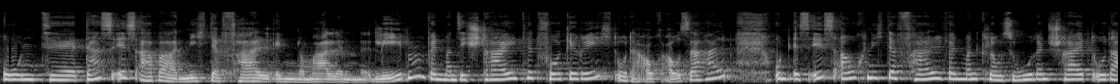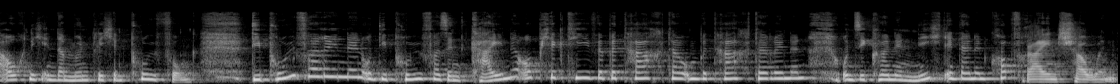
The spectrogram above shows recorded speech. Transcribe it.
Und äh, das ist aber nicht der Fall in normalem Leben, wenn man sich streitet vor Gericht oder auch außerhalb. Und es ist auch nicht der Fall, wenn man Klausuren schreibt oder auch nicht in der mündlichen Prüfung. Die Prüferinnen und die Prüfer sind keine objektive Betrachter und Betrachterinnen und sie können nicht in deinen Kopf reinschauen.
